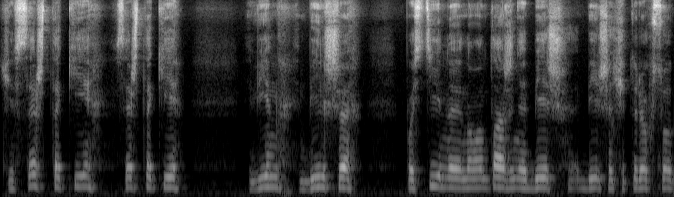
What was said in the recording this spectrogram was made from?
Чи все ж таки, все ж таки він більше постійне навантаження більш, більше 400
